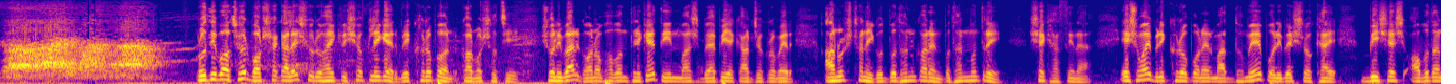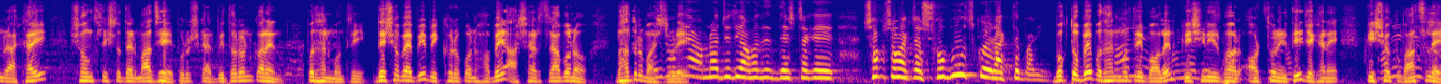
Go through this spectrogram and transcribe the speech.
Go! প্রতি বছর বর্ষাকালে শুরু হয় কৃষক লীগের বৃক্ষরোপণ কর্মসূচি। শনিবার গণভবন থেকে তিন মাস ব্যাপী এ কার্যক্রমের আনুষ্ঠানিক উদ্বোধন করেন প্রধানমন্ত্রী শেখ হাসিনা। এ সময় বৃক্ষরোপণের মাধ্যমে পরিবেশ রক্ষায় বিশেষ অবদান রাখায় সংশ্লিষ্টদের মাঝে পুরস্কার বিতরণ করেন প্রধানমন্ত্রী। দেশব্যাপী বৃক্ষরোপণ হবে আষাঢ় শ্রাবণ ও ভাদ্র মাস জুড়ে। আমরা যদি আমাদের দেশটাকে সবসময় একটা সবুজ করে রাখতে পারি। বক্তব্যে প্রধানমন্ত্রী বলেন কৃষি নির্ভর অর্থনীতি যেখানে কৃষক বাঁচলে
